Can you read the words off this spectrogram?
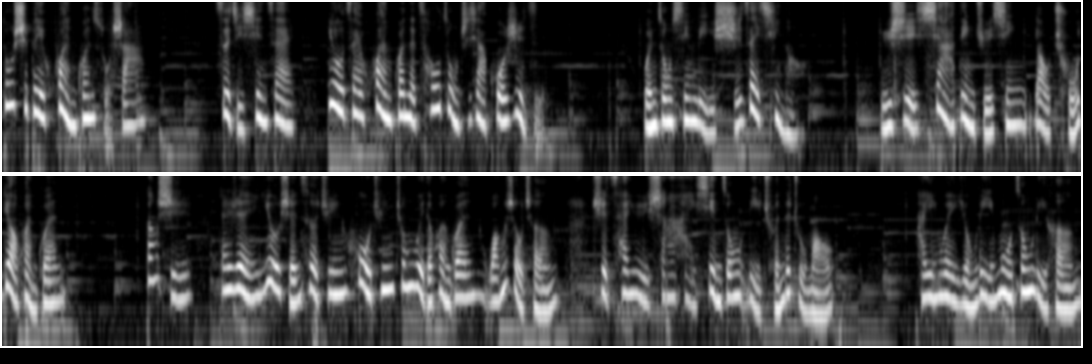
都是被宦官所杀，自己现在又在宦官的操纵之下过日子，文宗心里实在气恼，于是下定决心要除掉宦官。当时担任右神策军护军中尉的宦官王守成，是参与杀害宪宗李纯的主谋。他因为拥立穆宗李恒、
